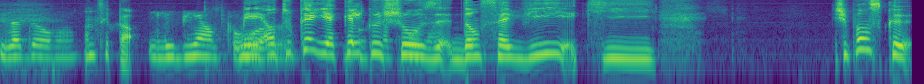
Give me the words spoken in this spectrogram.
Il adore. Hein. On ne sait pas. Il est bien pour. Mais en euh, tout cas, il y a quelque chose dans sa vie qui. Je pense que.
